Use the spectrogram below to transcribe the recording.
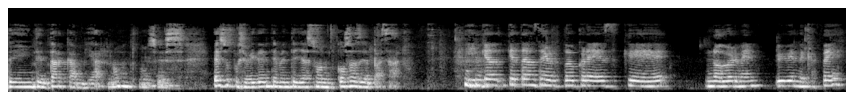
intentar cambiar, ¿no? Entonces, eso pues evidentemente ya son cosas del pasado. ¿Y qué, qué tan cierto crees que no duermen, viven de café,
